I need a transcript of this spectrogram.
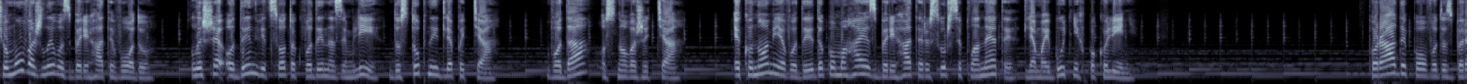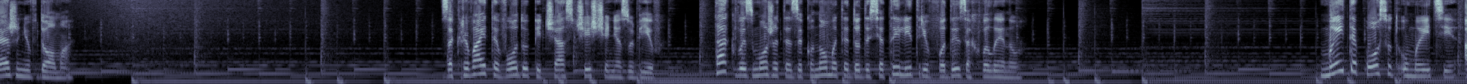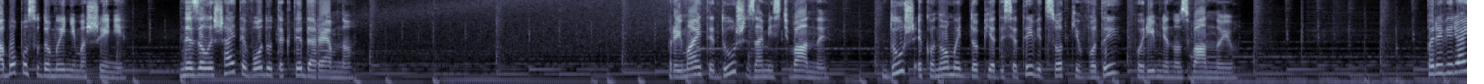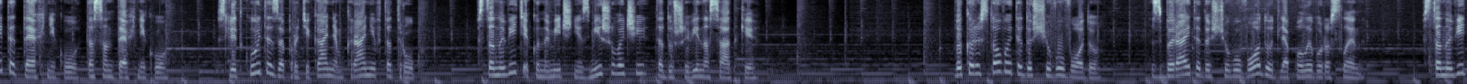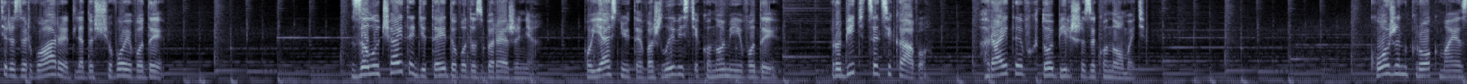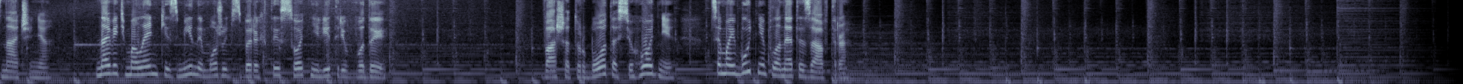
Чому важливо зберігати воду? Лише 1% води на землі доступний для пиття. Вода основа життя. Економія води допомагає зберігати ресурси планети для майбутніх поколінь. Поради по водозбереженню вдома. Закривайте воду під час чищення зубів. Так ви зможете зекономити до 10 літрів води за хвилину. Мийте посуд у мийці або посудомийній машині. Не залишайте воду текти даремно. Приймайте душ замість ванни. Душ економить до 50% води порівняно з ванною. Перевіряйте техніку та сантехніку. Слідкуйте за протіканням кранів та труб. Встановіть економічні змішувачі та душові насадки. Використовуйте дощову воду. Збирайте дощову воду для поливу рослин. Встановіть резервуари для дощової води. Залучайте дітей до водозбереження. Пояснюйте важливість економії води. Робіть це цікаво. Грайте в хто більше зекономить. Кожен крок має значення. Навіть маленькі зміни можуть зберегти сотні літрів води. Ваша турбота сьогодні це майбутнє планети завтра.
